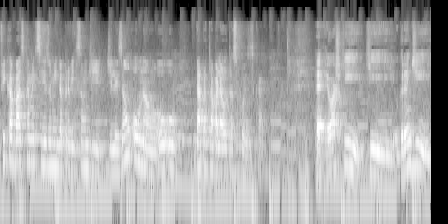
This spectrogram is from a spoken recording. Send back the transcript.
fica basicamente se resumindo a prevenção de, de lesão ou não? Ou, ou dá para trabalhar outras coisas, cara? É, eu acho que, que o grande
